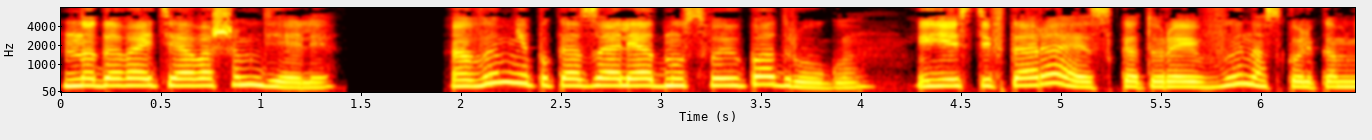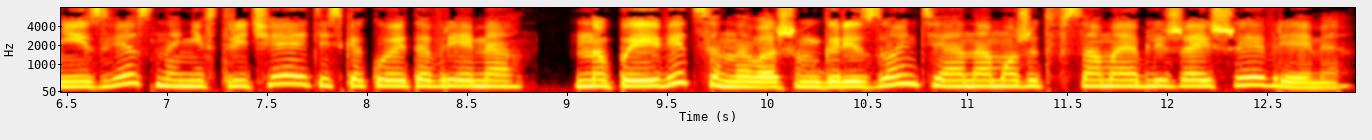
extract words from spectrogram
но давайте о вашем деле. Вы мне показали одну свою подругу. Есть и вторая, с которой вы, насколько мне известно, не встречаетесь какое-то время, но появиться на вашем горизонте она может в самое ближайшее время.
